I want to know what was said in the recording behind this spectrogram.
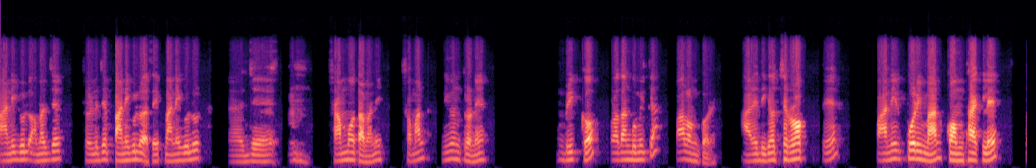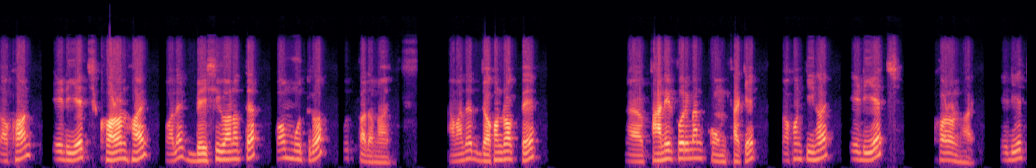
পানিগুলো, আমাদের যে শরীরে যে পানিগুলো আছে, এই পানিগুলোর যে সাম্যতা মানে সমান নিয়ন্ত্রণে বৃক্ষ প্রধান ভূমিকা পালন করে। আর এদিকে হচ্ছে রক্তে পানির পরিমাণ কম থাকলে তখন এডিএইচ ক্ষরণ হয়, ফলে বেশি ঘনত্বের কম মূত্র উৎপাদন হয়। আমাদের যখন রক্তে পানির পরিমাণ কম থাকে, তখন কি হয়? এডিএইচ ক্ষরণ হয়। এডিএইচ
